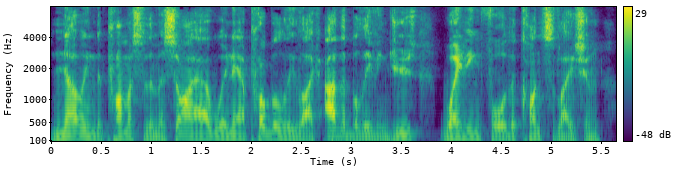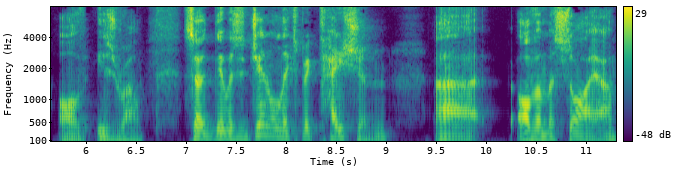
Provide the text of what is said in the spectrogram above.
knowing the promise of the Messiah, were now probably like other believing Jews waiting for the consolation of Israel. So there was a general expectation uh, of a Messiah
